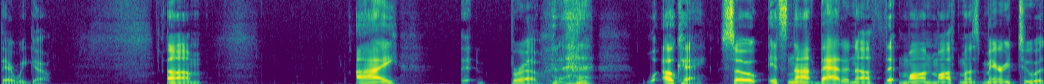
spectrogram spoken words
there we go. Um I bro okay. So it's not bad enough that Mon Mothma's married to a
